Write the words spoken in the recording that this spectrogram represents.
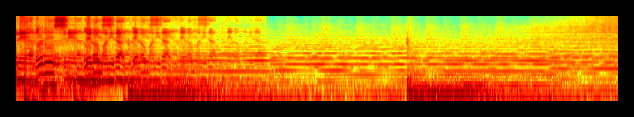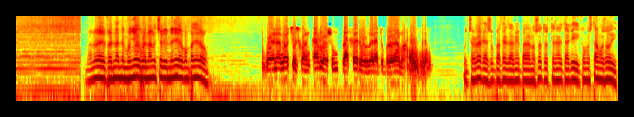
Creadores, de la humanidad, de la humanidad, de la humanidad, de la humanidad. Manuel Fernández Muñoz, buenas noches, bienvenido compañero. Buenas noches, Juan Carlos. Un placer volver a tu programa. Muchas gracias, un placer también para nosotros tenerte aquí. ¿Cómo estamos hoy?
